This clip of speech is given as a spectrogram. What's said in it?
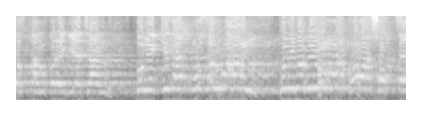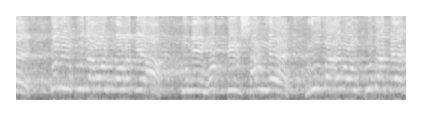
অবস্থান করে গিয়েছেন। তুমি কি মুসলমান? তুমি নবীর উম্মত হওয়া সত্ত্বে তুমি পূজা মণ্ডপে গিয়া তুমি মূর্তির সামনে রোজা এবং পূজাকে এক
